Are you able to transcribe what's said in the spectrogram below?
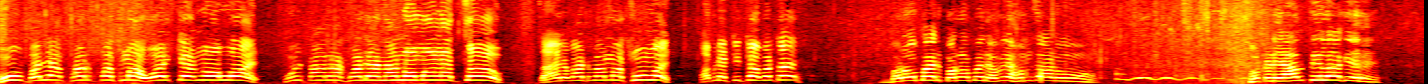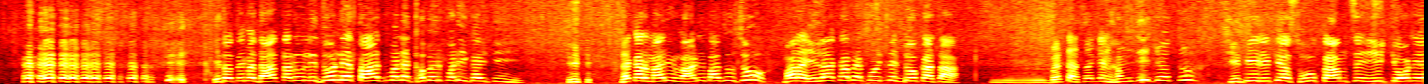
હું ભલે સરપંચમાં હોય કે ન હોય, હું તારા ગોડે નાનો માણસ છું. ઝાર વાટવામાં શું હોય? આપણે ટીટા વટાય. બરોબર બરોબર, હવે સમજાણું. ચૂંટણી આવતી લાગે. એ તો તમે દાંતણું લીધું ને તો આજ મને ખબર પડી ગઈ હતી નકર મારી વાડી બાજુ શું? મારા ઇલાકામાં કોઈ જ ડોકાતા. બટા સગન સમજી જો તું. સીધી રીતે શું કામ છે એ કયો ને?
